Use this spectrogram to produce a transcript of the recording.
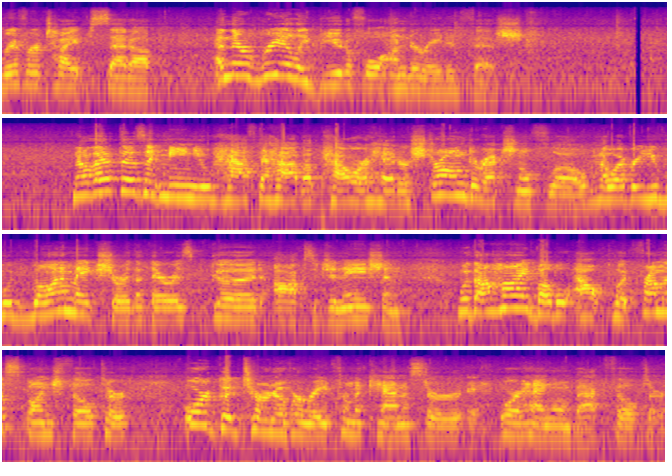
river type setup and they're really beautiful underrated fish. Now that doesn't mean you have to have a power head or strong directional flow. However, you would want to make sure that there is good oxygenation with a high bubble output from a sponge filter or good turnover rate from a canister or hang on back filter.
